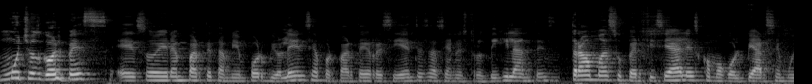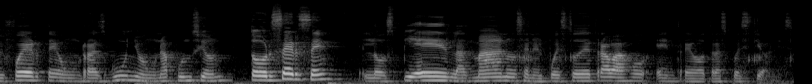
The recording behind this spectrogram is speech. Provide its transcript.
muchos golpes, eso era en parte también por violencia por parte de residentes hacia nuestros vigilantes, traumas superficiales como golpearse muy fuerte, un rasguño, una punción, torcerse, los pies, las manos en el puesto de trabajo, entre otras cuestiones.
